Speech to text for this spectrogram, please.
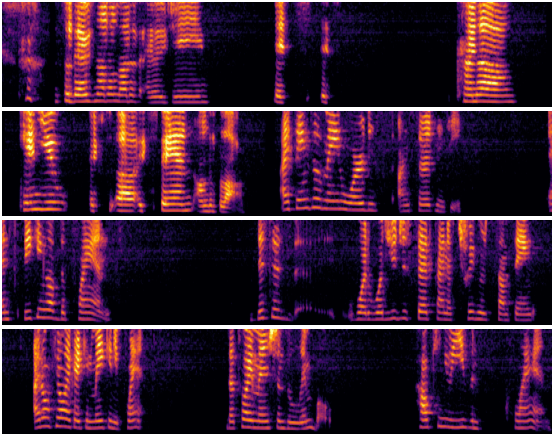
so there's not a lot of energy. It's it's kind of. Can you ex, uh, expand on the blah? I think the main word is uncertainty. And speaking of the plans, this is what what you just said kind of triggered something. I don't feel like I can make any plans. That's why I mentioned the limbo. How can you even plan?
